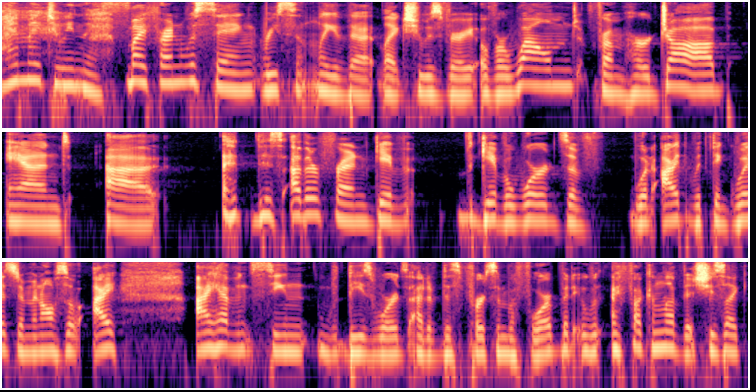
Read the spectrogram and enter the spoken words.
why am I doing this? My friend was saying recently that like she was very overwhelmed from her job, and uh, this other friend gave gave a words of what I would think wisdom, and also I I haven't seen these words out of this person before, but it was, I fucking loved it. She's like,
